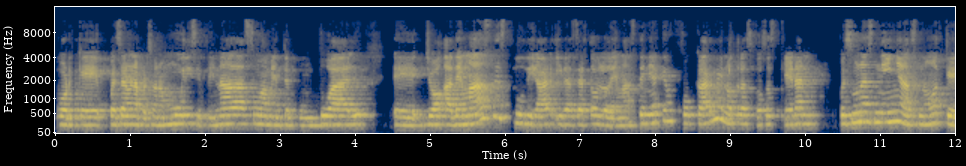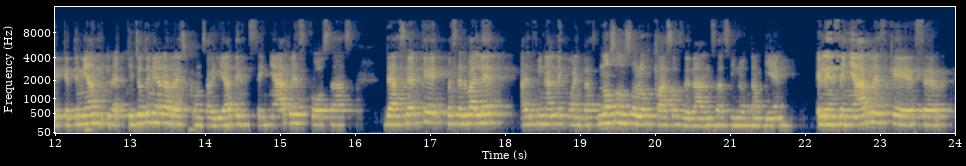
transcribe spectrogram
porque pues era una persona muy disciplinada, sumamente puntual. Eh, yo, además de estudiar y de hacer todo lo demás, tenía que enfocarme en otras cosas que eran pues unas niñas, ¿no? Que, que, tenían, que yo tenía la responsabilidad de enseñarles cosas, de hacer que, pues el ballet, al final de cuentas, no son solo pasos de danza, sino también el enseñarles que es ser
